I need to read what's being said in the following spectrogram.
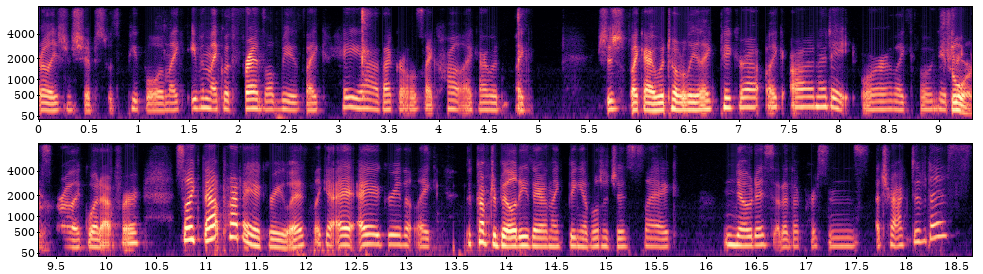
relationships with people and like even like with friends i'll be like hey yeah that girl is like hot like i would like she's just like i would totally like take her out like on a date or like go and get Sure. drinks or like whatever so like that part i agree with like i, I agree that like the comfortability there and like being able to just like notice another person's attractiveness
